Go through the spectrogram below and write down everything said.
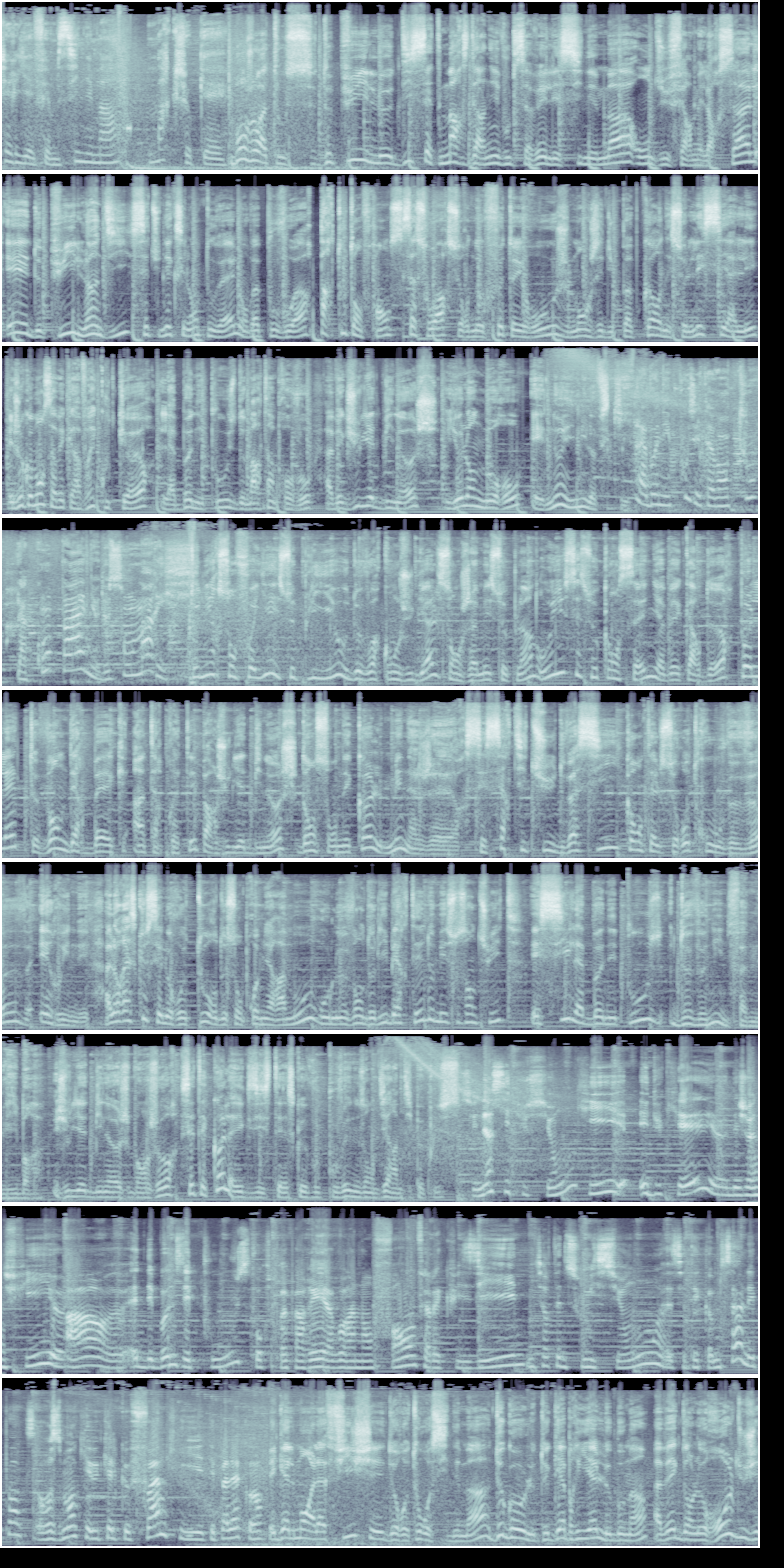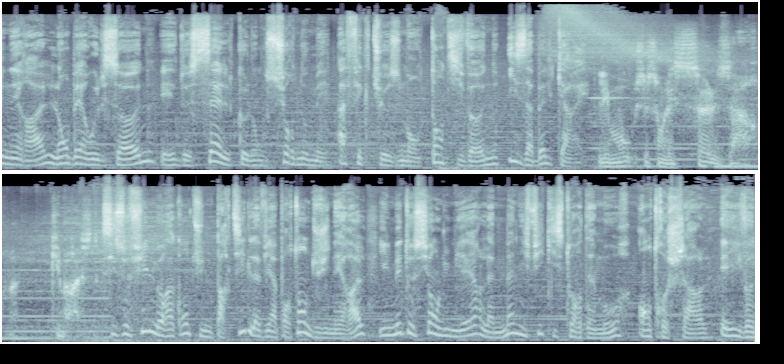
Chérie FM Cinéma, Marc Choquet. Bonjour à tous. Depuis le 17 mars dernier, vous le savez, les cinémas ont dû fermer leurs salles et depuis lundi, c'est une excellente nouvelle, on va pouvoir partout en France s'asseoir sur nos fauteuils rouges, manger du popcorn et se laisser aller. Et je commence avec un vrai coup de cœur, La bonne épouse de Martin Provost avec Juliette Binoche, Yolande Moreau et Noémie Lovski. La bonne épouse est avant tout la compagne de son mari. Tenir son foyer et se plier au devoir conjugal sans jamais se plaindre, oui, c'est ce qu'enseigne avec ardeur Paulette Vanderbeek, interprétée par Juliette Binoche dans son école ménagère. Ses certitudes vacillent quand elle se retrouve veuve et ruinée. Alors est-ce que c'est le retour de son premier amour ou le vent de liberté de mai 68 Et si la bonne épouse devenait une femme libre? Juliette Binoche, bonjour. Cette école a existé, est-ce que vous pouvez nous en dire un petit peu plus? C'est une institution qui éduquait euh, des jeunes filles à euh, être des bonnes épouses pour se préparer à avoir un enfant, faire la cuisine, une certaine soumission. Euh, C'était comme ça à l'époque. Heureusement qu'il y a eu quelques femmes qui n'étaient pas d'accord. Également à l'affiche et de retour au cinéma, De Gaulle de Gabriel Le Beaumain, avec dans le rôle du général Lambert Wilson et de celle que l'on surnommait affectueusement Tante Yvonne, Isabelle Carré. Les mots, ce sont les seules armes qui me restent. Si ce film raconte une partie de la vie importante du général, il met aussi en lumière la magnifique histoire d'amour entre Charles et Yvonne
